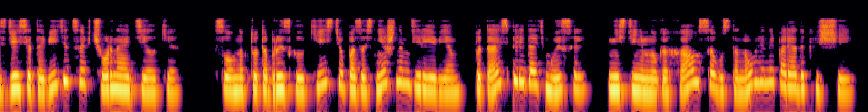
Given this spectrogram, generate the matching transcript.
Здесь это видится в черной отделке, словно кто-то брызгал кистью по заснеженным деревьям, пытаясь передать мысль, внести немного хаоса в установленный порядок вещей.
